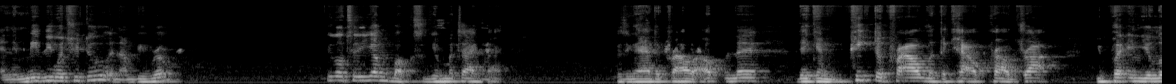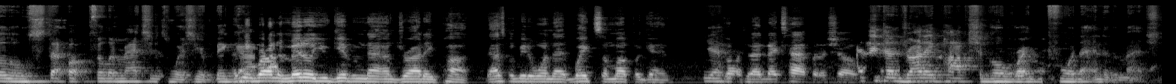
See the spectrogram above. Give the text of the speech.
and immediately what you do, and I'm be real, you go to the Young Bucks and give them a tag match because you're gonna have the crowd up in there. They can peak the crowd, let the crowd crowd drop. You put in your little step up filler matches where it's your big I guy. think around the middle, you give him that Andrade pop. That's gonna be the one that wakes him up again. Yeah, Going to that next half of the show. I think Andrade pop should go right before the end of the match,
